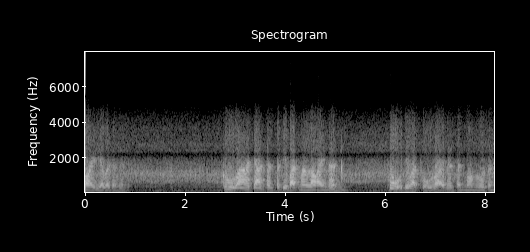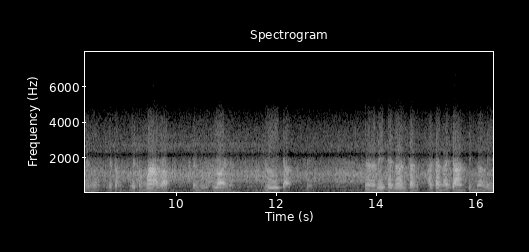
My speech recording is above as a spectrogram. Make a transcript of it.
ลอยเดียวไปทั้งนั้นครูบาอาจารย์ท่านปฏิบัติมาลอยนั้น ผู้ปฏิบัติถูกลอยนั้นท่านมองรู้ตัวนี้ไม่ต้องไม่ต้องมากแล้วท่านลอยนั้นรู้จักนี่ฉะนั้นท่านอาจารย์อาจารย์จินนาลี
